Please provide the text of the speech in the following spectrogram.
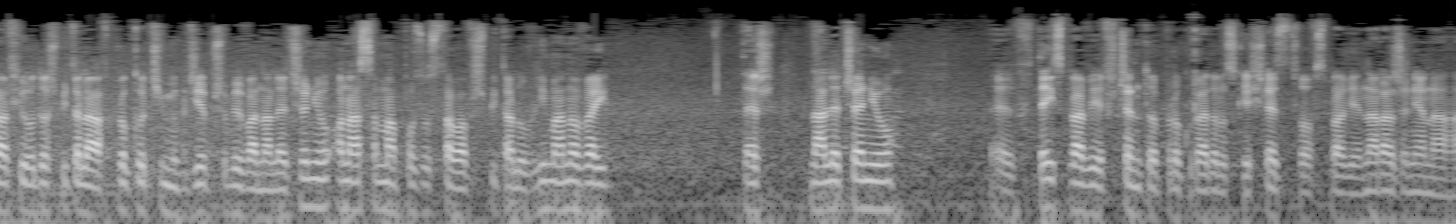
trafiło do szpitala w Prokocimiu, gdzie przebywa na leczeniu. Ona sama pozostała w szpitalu w Limanowej, też na leczeniu. W tej sprawie wszczęto prokuratorskie śledztwo w sprawie narażenia na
